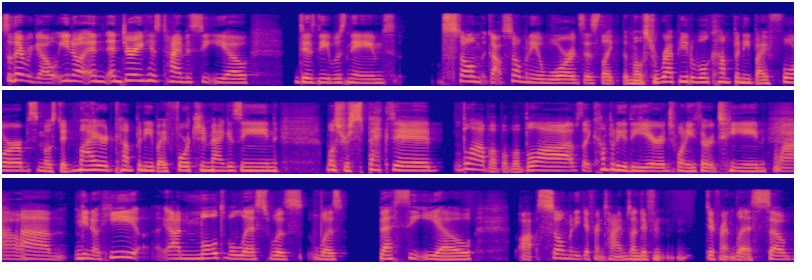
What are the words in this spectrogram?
so there we go. You know, and and during his time as CEO, Disney was named so got so many awards as like the most reputable company by Forbes, most admired company by Fortune magazine, most respected, blah blah blah blah blah. It was like company of the year in 2013 Wow. um you know he on multiple lists was was best ceo uh, so many different times on different different lists so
